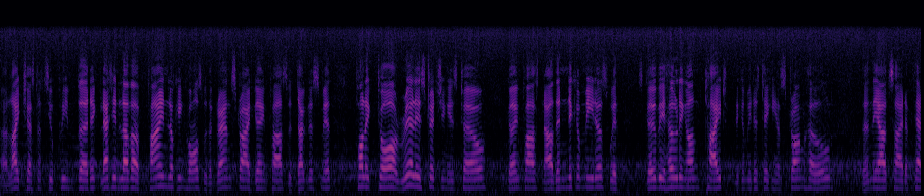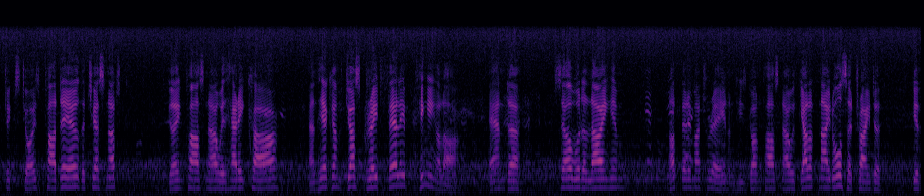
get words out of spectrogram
a light chestnut Supreme Verdict. Latin Lover, fine looking horse with a grand stride going past with Douglas Smith. Pollictor really stretching his toe going past now. Then Nicomedes with Scobie holding on tight. Nicomedes taking a strong hold. Then the outside of Patrick's Choice. Pardeo, the chestnut, going past now with Harry Carr. And here comes Just Great, fairly pinging along. And uh, Selwood allowing him not very much rain, and he's gone past now with Gallant Knight also trying to give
